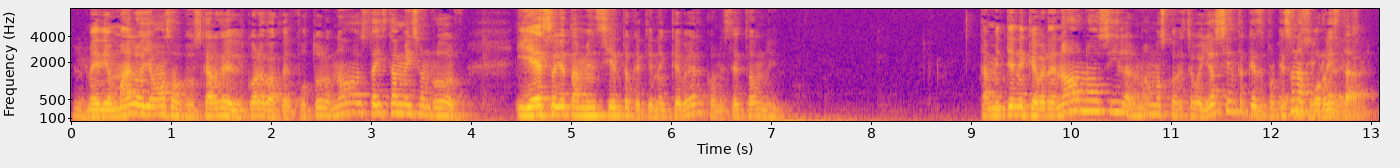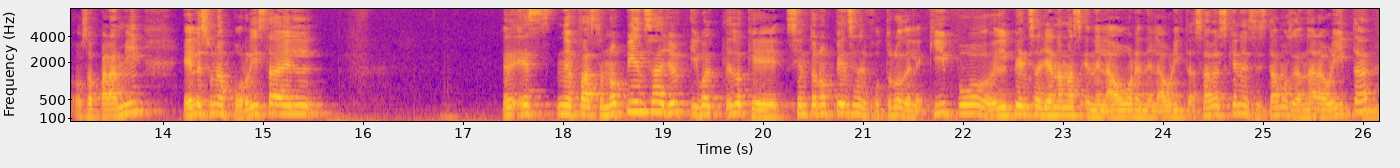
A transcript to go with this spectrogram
medio malo, ya vamos a buscar el coreback del futuro. No, está- ahí está Mason Rudolph. Y eso yo también siento que tiene que ver con este Tomlin. También tiene que ver de, no, no, sí, la armamos con este güey. Yo siento que es porque es una porrista. O sea, para mí, él es una porrista, él e- es nefasto, no piensa, yo igual es lo que siento, no piensa en el futuro del equipo, él piensa ya nada más en el ahora, en el ahorita, ¿sabes qué? Necesitamos ganar ahorita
